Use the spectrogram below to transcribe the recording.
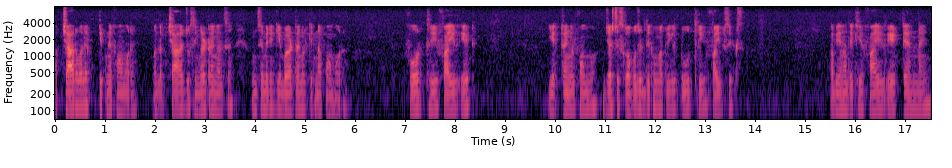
अब चार वाले कितने फॉर्म हो रहे हैं? मतलब चार जो सिंगल ट्रायंगल्स हैं, उनसे मेरे ये बड़ा ट्रायंगल कितना फॉर्म हो रहा है? फोर थ्री फाइव एट ये एक ट्रायंगल फॉर्म हुआ। जस्ट इसको अपोजिट देखूँगा तो ये टू थ्री फाइव सिक्स अब यहाँ देखिए फाइव एट टेन नाइन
